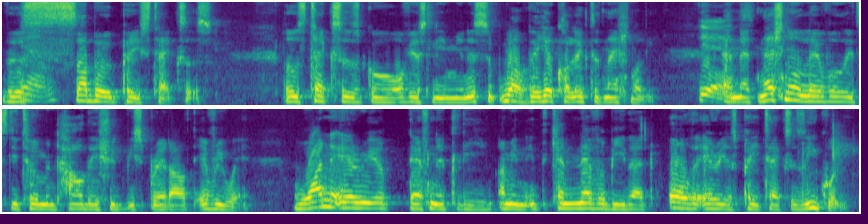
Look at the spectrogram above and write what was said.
The Yeah. suburb pays taxes. Those taxes go obviously municipal. Well, they get collected nationally, Yeah. and at national level, it's determined how they should be spread out everywhere. One area definitely. I mean, it can never be that all the areas pay taxes equally.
